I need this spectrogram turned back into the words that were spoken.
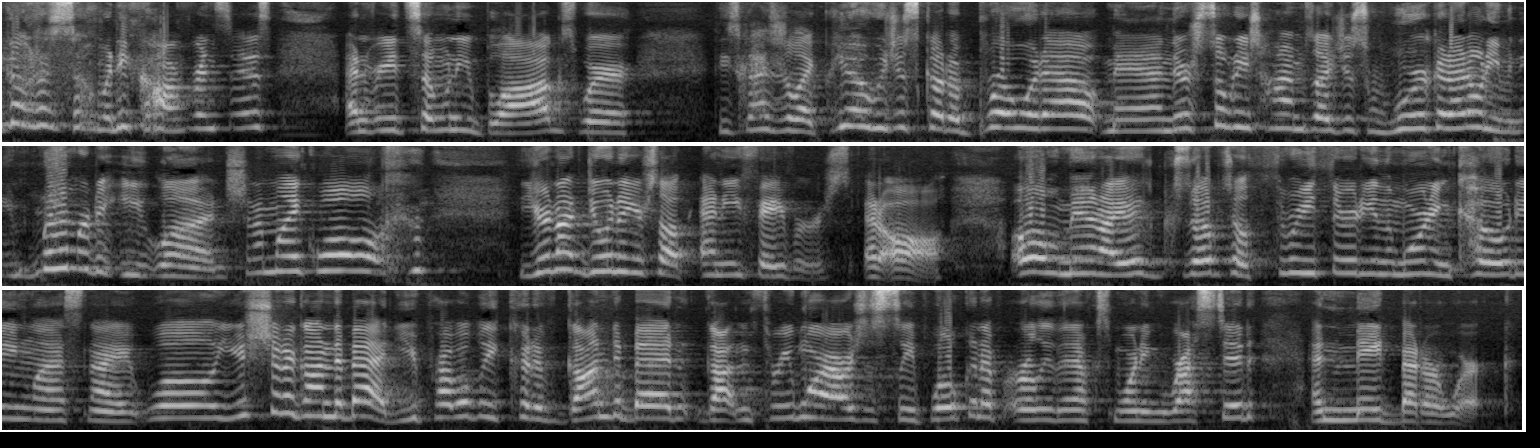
go to so many conferences and read so many blogs where these guys are like, yeah, we just gotta bro it out, man. There's so many times I just work and I don't even remember to eat lunch. And I'm like, well, you're not doing yourself any favors at all. Oh man, I was up till 3.30 in the morning coding last night. Well, you should have gone to bed. You probably could have gone to bed, gotten three more hours of sleep, woken up early the next morning, rested, and made better work.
